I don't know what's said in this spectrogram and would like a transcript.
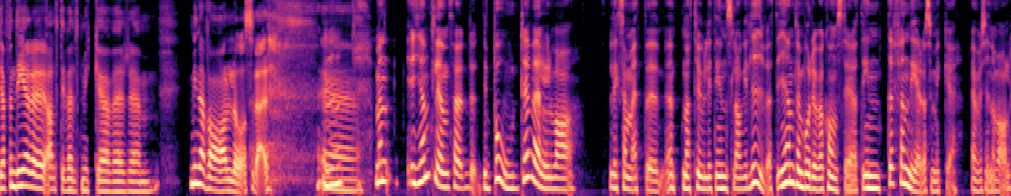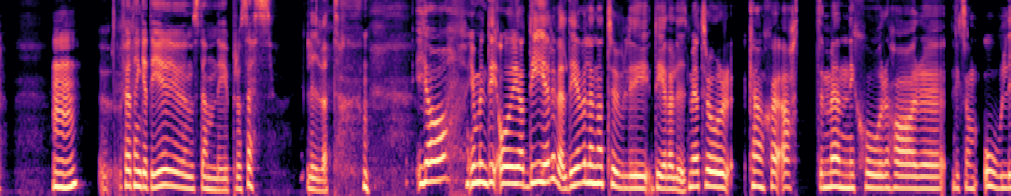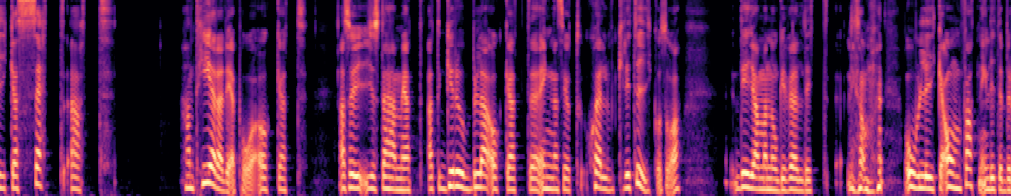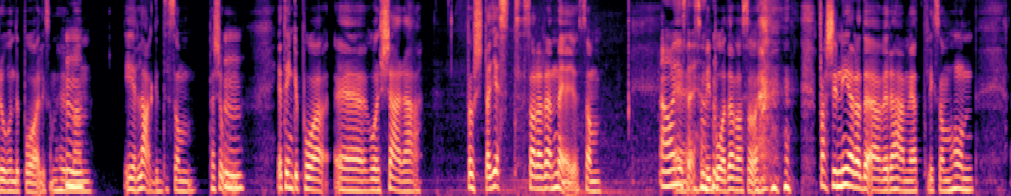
jag funderar alltid väldigt mycket över um, mina val och sådär. Mm. Uh, men egentligen, så här, det borde väl vara liksom ett, eh, ett naturligt inslag i livet. Egentligen borde det vara konstigare att inte fundera så mycket över sina val. Mm. För jag tänker att det är ju en ständig process, livet. ja, ja, men det, och ja, det är det väl. Det är väl en naturlig del av livet. Men jag tror kanske att människor har eh, liksom olika sätt att hantera det på. Och att Alltså just det här med att, att grubbla och att eh, ägna sig åt självkritik och så. Det gör man nog i väldigt liksom, olika omfattning, lite beroende på liksom, hur mm. man är lagd som person. Mm. Jag tänker på eh, vår kära första gäst, Sara Renne, som, ja, eh, som vi båda var så fascinerade över det här med att liksom, hon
